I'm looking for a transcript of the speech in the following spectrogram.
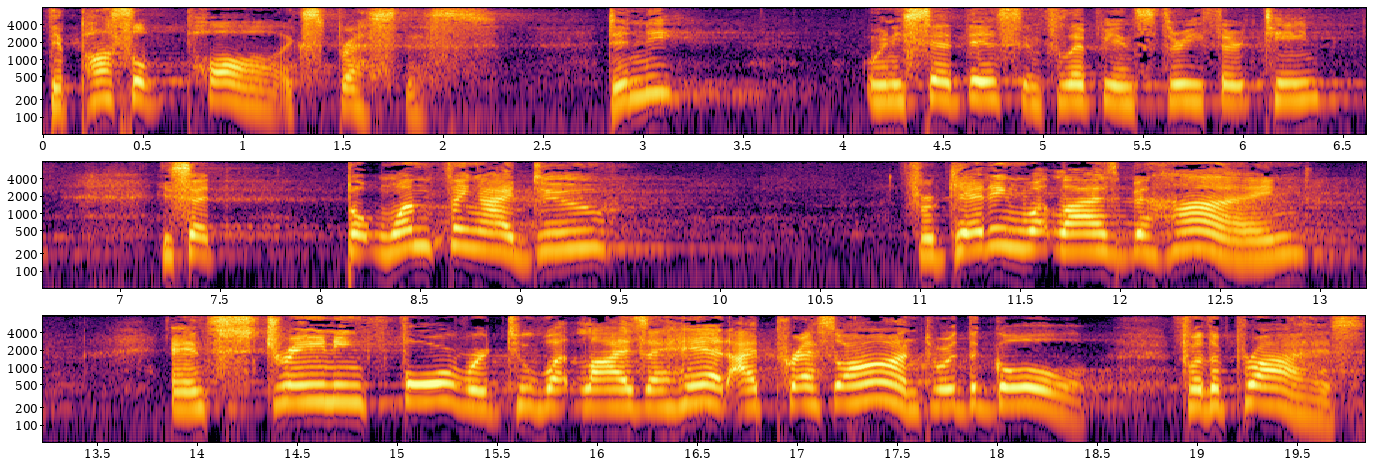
The Apostle Paul expressed this, didn't he? When he said this in Philippians 3:13, he said, "But one thing I do, forgetting what lies behind and straining forward to what lies ahead, I press on toward the goal for the prize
